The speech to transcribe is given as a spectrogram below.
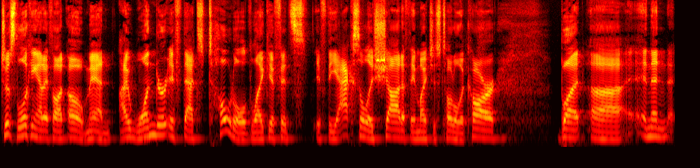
just looking at it, I thought, oh man, I wonder if that's totaled. Like if it's, if the axle is shot, if they might just total the car. But, uh, and then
